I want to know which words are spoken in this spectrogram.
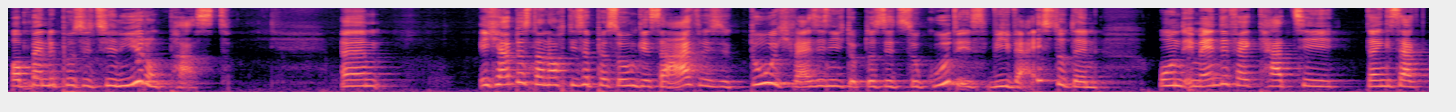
ob meine Positionierung passt. Ähm, ich habe das dann auch dieser Person gesagt, ich sage, du, ich weiß nicht, ob das jetzt so gut ist. Wie weißt du denn? Und im Endeffekt hat sie dann gesagt,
